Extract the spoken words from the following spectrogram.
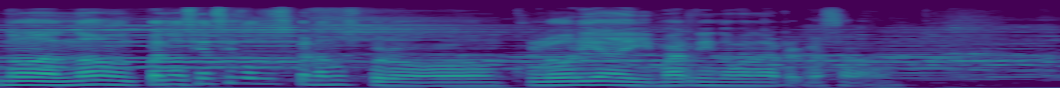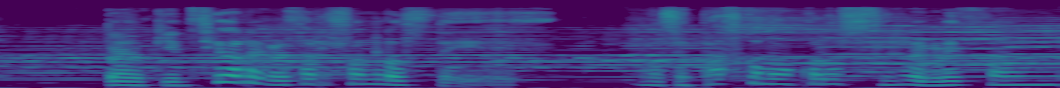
No, no, bueno, sí han sido dos veranos, pero Gloria y Marnie no van a regresar aún. Pero quien sí va a regresar son los de. Los de Pascua, no me acuerdo si regresan.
